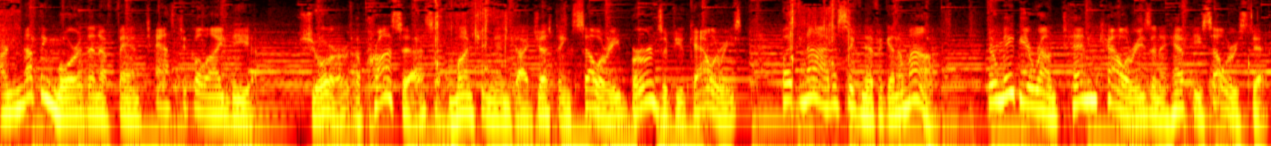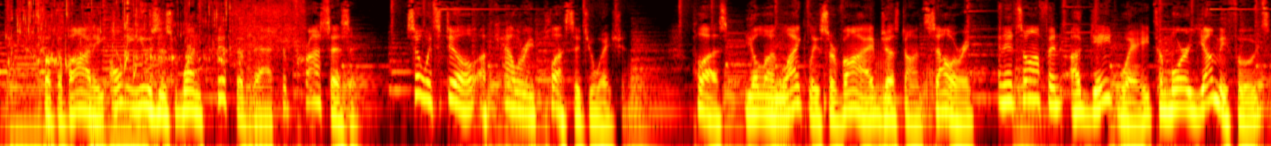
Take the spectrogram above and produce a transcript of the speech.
are nothing more than a fantastical idea. Sure, the process of munching and digesting celery burns a few calories, but not a significant amount. There may be around 10 calories in a hefty celery stick, but the body only uses one fifth of that to process it. So it's still a calorie plus situation. Plus, you'll unlikely survive just on celery, and it's often a gateway to more yummy foods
